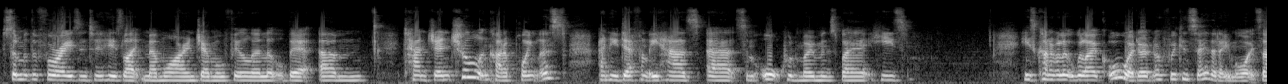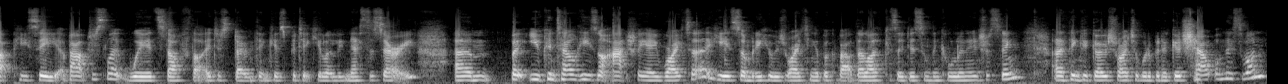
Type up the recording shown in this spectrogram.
Some of the forays into his like memoir in general feel a little bit um, tangential and kind of pointless and he definitely has uh, some awkward moments where he's he's kind of a little bit like, oh, I don't know if we can say that anymore. It's that PC about just like weird stuff that I just don't think is particularly necessary. Um, but you can tell he's not actually a writer. He is somebody who is writing a book about their life because they did something cool and interesting. And I think a ghostwriter would have been a good shout on this one.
